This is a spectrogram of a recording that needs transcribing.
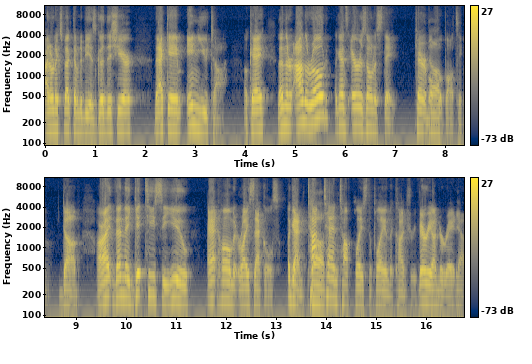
I don't expect them to be as good this year. That game in Utah. Okay? Then they're on the road against Arizona State. Terrible Dub. football team. Dub. All right? Then they get TCU at home at Rice Eccles. Again, top Dub. 10 tough place to play in the country. Very underrated. Yeah.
